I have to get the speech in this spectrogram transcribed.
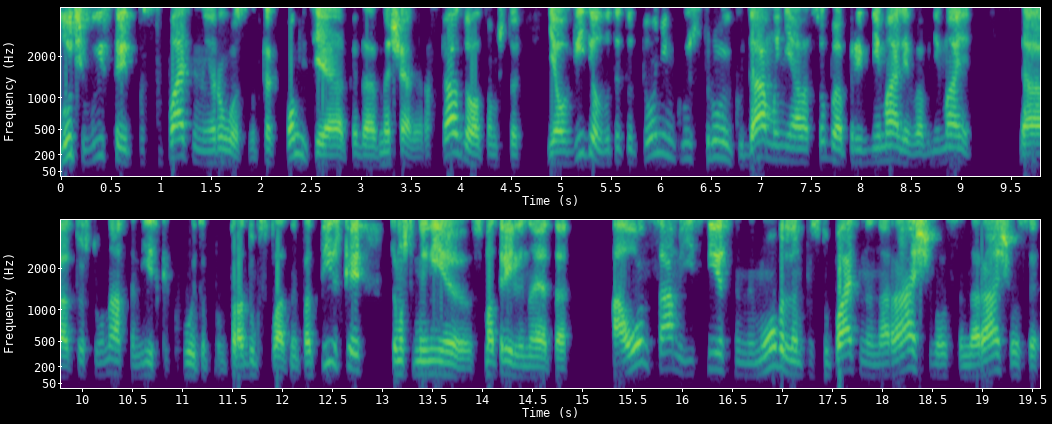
лучше выстроить поступательный рост. Вот как помните, я когда вначале рассказывал о том, что я увидел вот эту тоненькую струйку, да, мы не особо привнимали во внимание а, то, что у нас там есть какой-то продукт с платной подпиской, потому что мы не смотрели на это, а он сам естественным образом поступательно наращивался, наращивался,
